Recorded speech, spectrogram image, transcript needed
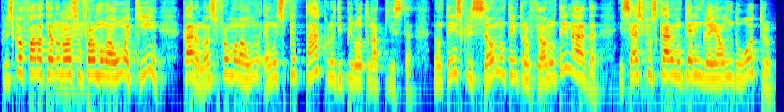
Por isso que eu falo até do nosso Fórmula 1 aqui. Cara, o nosso Fórmula 1 é um espetáculo de piloto na pista. Não tem inscrição, não tem troféu, não tem nada. E você acha que os caras não querem ganhar um do outro?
